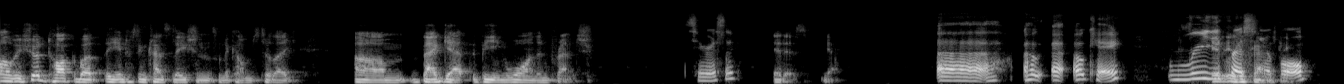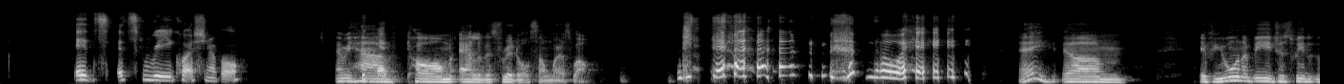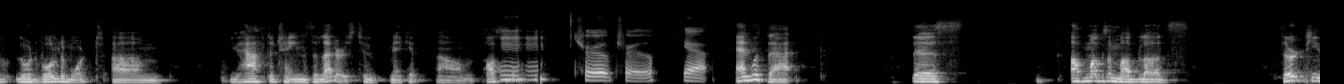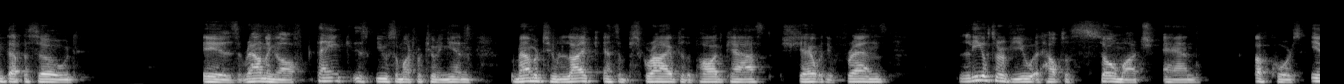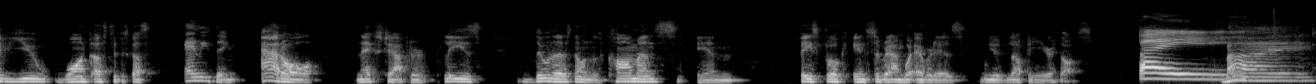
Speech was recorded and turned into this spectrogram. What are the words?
Oh, we should talk about the interesting translations when it comes to like um, baguette being wand in French. Seriously? It is, yeah. Uh, oh, uh okay. Really It questionable. It's it's really questionable. And we have Tom Elvis Riddle somewhere as well. no way. Hey, um, if you want to be just sweet Lord Voldemort, um, you have to change the letters to make it um, possible. Mhm. True, true. Yeah. And with that, this of Muggles and Mudbloods. 13th episode is rounding off. Thank you so much for tuning in. Remember to like and subscribe to the podcast, share it with your friends, leave us a review. It helps us so much. And of course, if you want us to discuss anything at all next chapter, please do let us know in the comments, in Facebook, Instagram, whatever it is. We would love to hear your thoughts. Bye. Bye.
